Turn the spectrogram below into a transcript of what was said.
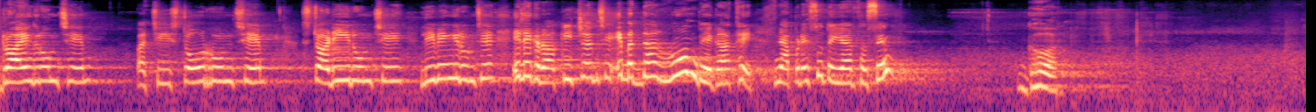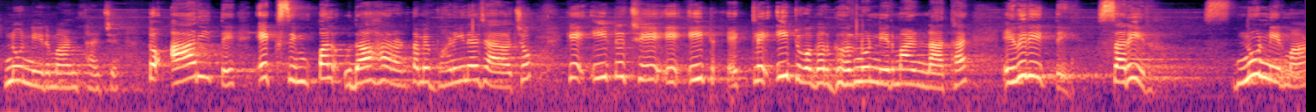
ડ્રોઈંગ રૂમ છે પછી સ્ટોર રૂમ છે, સ્ટડી રૂમ છે, લિવિંગ રૂમ છે, એટલે કે કિચન છે, એ બધા રૂમ ભેગા થઈ ને આપણે શું તૈયાર થશે? ઘર. નું નિર્માણ થાય છે. તો આ રીતે એક સિમ્પલ ઉદાહરણ તમે ભણીને જ આવ્યા છો કે ઈંટ છે એ ઈંટ એટલે ઈંટ વગર ઘરનું નિર્માણ ના થાય. એવી રીતે શરીરનું નિર્માણ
